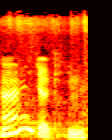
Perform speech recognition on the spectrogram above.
哎，就听。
